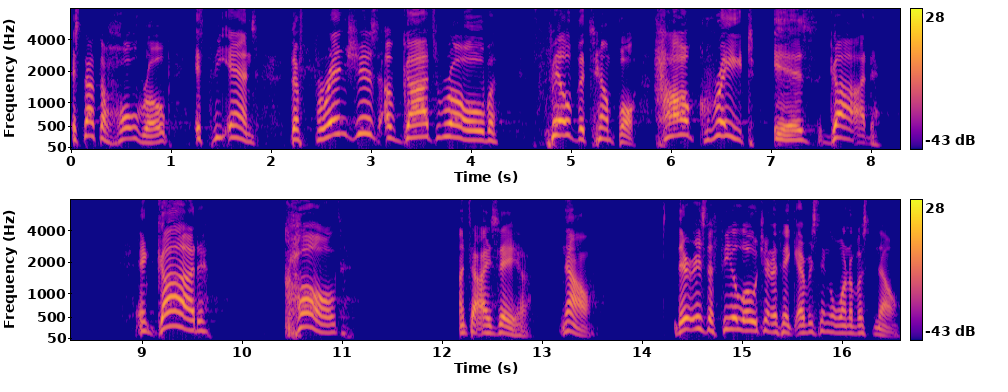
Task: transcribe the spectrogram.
It's not the whole robe, it's the ends. The fringes of God's robe filled the temple. How great is God? And God called unto Isaiah. Now, there is a theologian I think every single one of us know.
